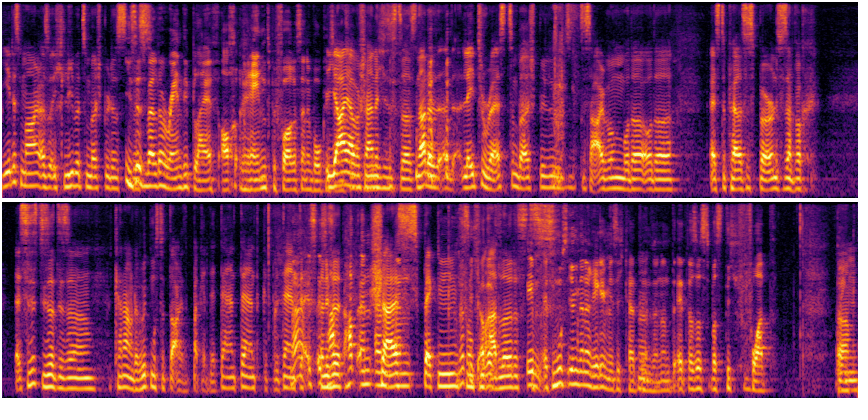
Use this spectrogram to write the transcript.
jedes Mal, also ich liebe zum Beispiel das. ist das, es, weil der Randy Blythe auch rennt, bevor er seine Vocals Ja, ja, wahrscheinlich ist es das. Na, der, der Late to Rest zum Beispiel, das Album oder, oder As the Palaces Burn, es ist einfach. Es ist dieser, dieser keine Ahnung, der Rhythmus. Nein, es, Dann es hat, hat ein, ein, Scheißbecken vom, vom Adler. Das, Eben, das, es muss irgendeine Regelmäßigkeit drin sein und etwas, was, was dich fort. ähm,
